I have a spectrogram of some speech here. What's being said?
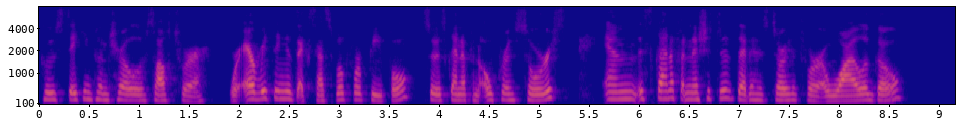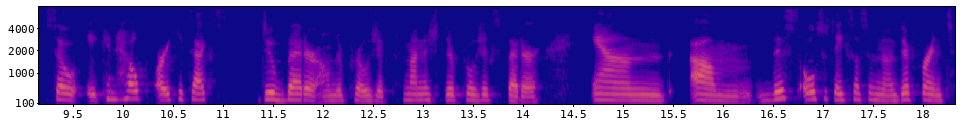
who's taking control of software, where everything is accessible for people. So it's kind of an open source and it's kind of initiative that has started for a while ago. So it can help architects do better on their project, manage their projects better. And um, this also takes us in a different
